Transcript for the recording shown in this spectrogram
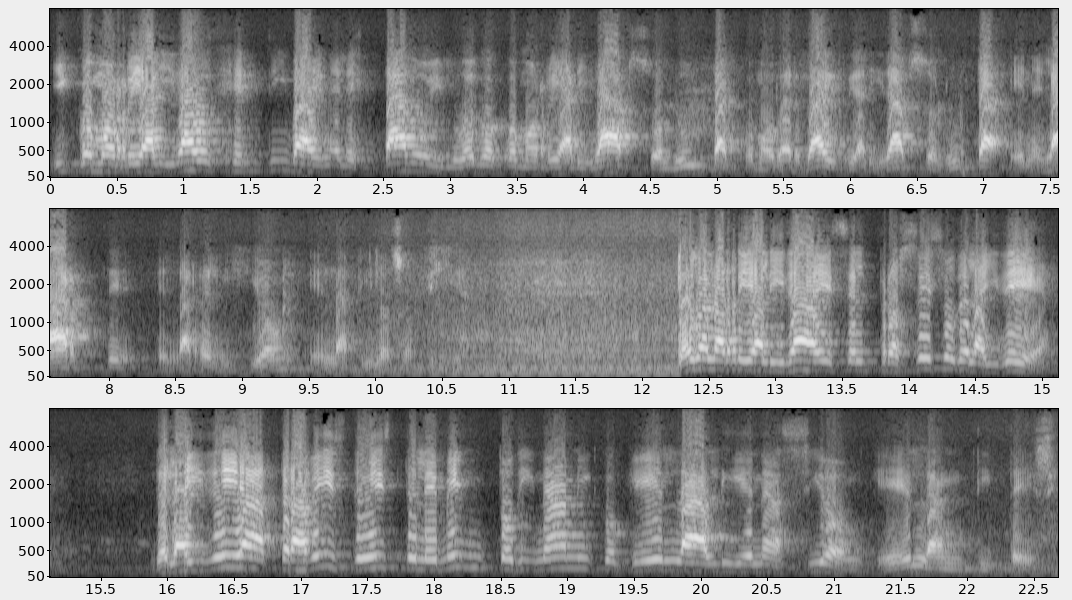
y como realidad objetiva en el Estado y luego como realidad absoluta, como verdad y realidad absoluta en el arte, en la religión, en la filosofía. Toda la realidad es el proceso de la idea, de la idea a través de este elemento dinámico que es la alienación, que es la antítesis.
